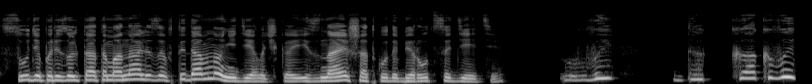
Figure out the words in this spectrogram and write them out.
Судя по результатам анализов, ты давно не девочка и знаешь, откуда берутся дети. «Вы? Да как вы?»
